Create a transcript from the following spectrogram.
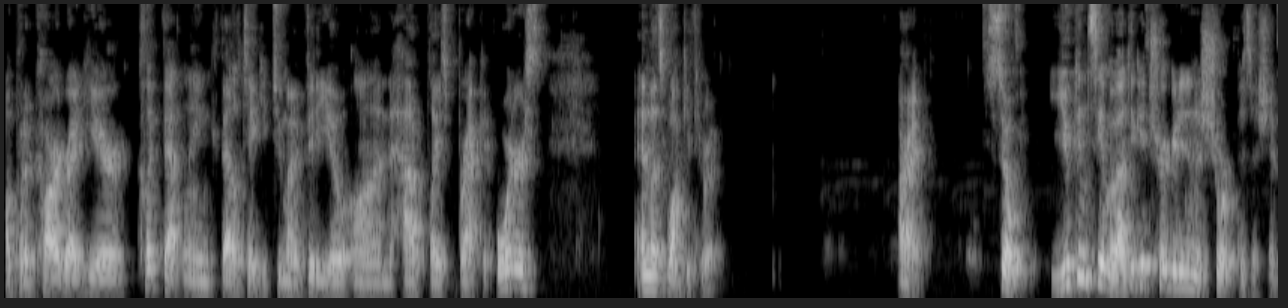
I'll put a card right here. Click that link. That'll take you to my video on how to place bracket orders. And let's walk you through it. All right. So you can see I'm about to get triggered in a short position.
